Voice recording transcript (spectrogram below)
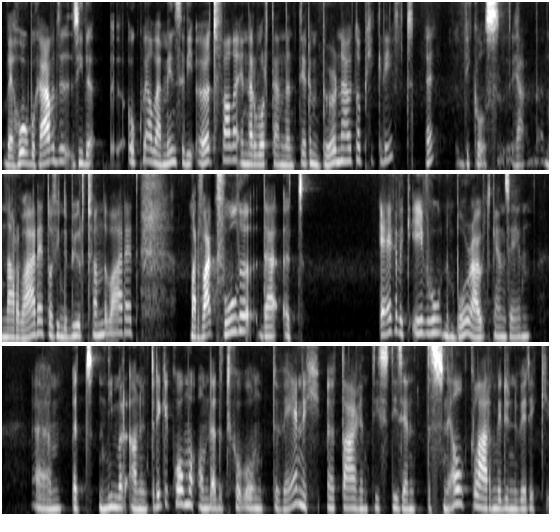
bij hoogbegaafden zie je ook wel wat mensen die uitvallen en daar wordt dan de term burn-out op gekreefd. Hè? Dikwijls ja, naar waarheid of in de buurt van de waarheid. Maar vaak voelde dat het eigenlijk evengoed een bore-out kan zijn. Um, het niet meer aan hun trekken komen, omdat het gewoon te weinig uitdagend is. Die zijn te snel klaar met hun werk.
